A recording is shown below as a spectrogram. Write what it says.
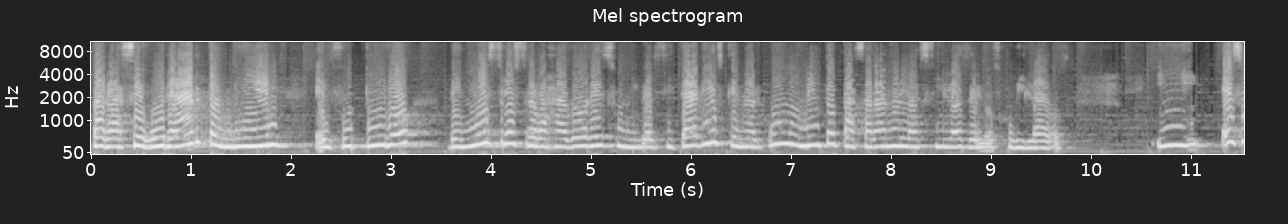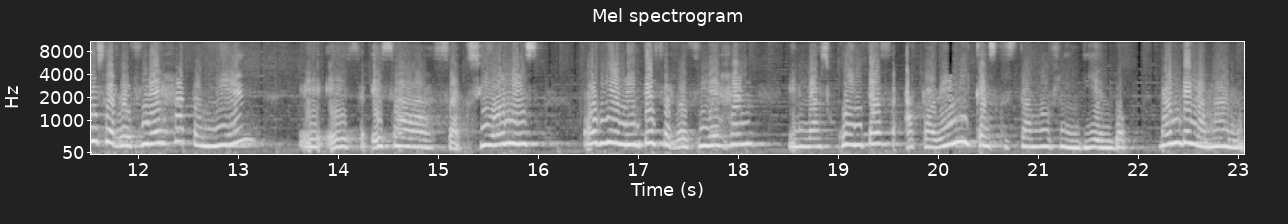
para asegurar también el futuro de nuestros trabajadores universitarios que en algún momento pasarán a las filas de los jubilados. Y eso se refleja también, eh, esas acciones obviamente se reflejan en las cuentas académicas que estamos rindiendo, van de la mano.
